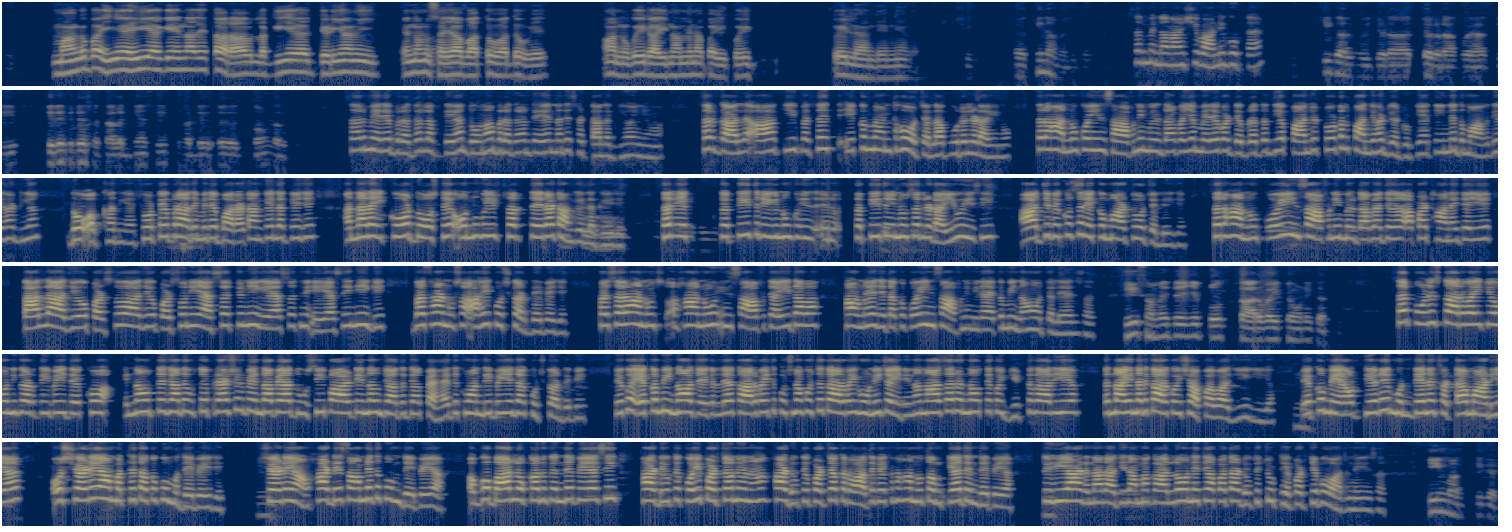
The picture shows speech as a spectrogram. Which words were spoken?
ਮੰਗ ਭਾਈ ਇਹੀ ਹੈ ਕਿ ਇਹਨਾਂ ਦੇ ਧਾਰਾ ਲੱਗੀ ਹੈ ਜਿਹੜੀਆਂ ਵੀ ਇਹਨਾਂ ਨੂੰ ਸਜ਼ਾ ਵੱਧ ਤੋਂ ਵੱਧ ਹੋਵੇ। ਸਾਨੂੰ ਕੋਈ ਰਾਜੀਨਾਮੇ ਨਾਲ ਭਾਈ ਕੋਈ ਕੋਈ ਲੈਣ ਦੇਣ ਨਹੀਂ ਹੈਗਾ। ਅਹ, ਕੀ ਨਾਮ ਹੈ ਜੀ ਤੁਹਾਡਾ? ਸਰ ਮੇਰਾ ਨਾਮ ਸ਼ਿਵਾਨੀ ਗੁਪਤਾ ਹੈ। ਕੀ ਗੱਲ ਹੋਈ ਜਿਹੜਾ ਝਗੜਾ ਹੋਇਆ ਸੀ? ਕਿਹਦੇ ਕਿਹਦੇ ਸੱਟਾਂ ਲੱਗੀਆਂ ਸੀ? ਤੁਹਾਡੇ ਅਹ, ਕੌਣ ਲੱਗਦੇ? ਸਰ ਮੇਰੇ ਬ੍ਰਦਰ ਲੱਗਦੇ ਆ ਦੋਨਾਂ ਬ੍ਰਦਰ ਦੇ ਇਹਨਾਂ ਦੇ ਸੱਟਾਂ ਲੱਗੀਆਂ ਹੋਈਆਂ ਵਾ। ਸਰ ਗੱਲ ਆ ਕਿ ਬਸ ਇੱਕ ਮੰਥ ਹੋਰ ਚੱਲਾ ਪੂਰੇ ਲੜਾਈ ਨੂੰ। ਸਰ ਸਾਨੂੰ ਕੋਈ ਇਨਸਾਫ ਨਹੀਂ ਮਿਲਦਾ ਭਈਆ ਮੇਰੇ ਵੱਡੇ ਬ੍ਰਦਰ ਦੀਆਂ ਪੰਜ ਟੋਟਲ ਪੰਜ ਹੱਡੀਆਂ ਟੁੱਟੀਆਂ ਤਿੰਨ ਦਿਮਾਗ ਦੀਆਂ ਹੱਡੀਆਂ ਦੋ ਅੱਖਾਂ ਦੀਆਂ। ਛੋਟੇ ਭਰਾ ਦੇ ਮੇਰੇ 12 ਟਾਂਕੇ ਲੱਗੇ ਜੇ ਇਹਨਾਂ ਦਾ ਇੱਕ ਹੋਰ ਦੋਸਤ ਹੈ ਉਹਨੂੰ ਵੀ ਸਰ 13 ਟਾਂਕੇ ਲੱਗੇ ਜੇ। ਸਰ 31 ਤਰੀਕ ਨੂੰ ਕੋਈ, ਅਹ, 31 ਤਰੀਕ ਨੂੰ ਸਰ ਲੜਾਈ ਹੋਈ ਸੀ ਅੱਜ ਵੇਖੋ ਸਰ 1 ਮਾਰਚ ਹੋ ਚੱਲੀ ਜੇ। ਸਰ ਸਾਨੂੰ ਕੋਈ ਇਨਸਾਫ ਨਹੀਂ ਮਿਲਦਾ ਪਿਆ ਜਦੋਂ ਆਪਾਂ ਥਾਣੇ ਜਾਈਏ ਕੱਲ ਆ ਜਿਓ ਪਰਸੋਂ ਆ ਜਿਓ ਪਰਸੋਂ ਨਹੀਂ ਐਸਐਚ ਨਹੀਂ ਹੈਗੇ ਐਸਐਚ ਨਹੀਂ ਏਐਸਆਈ ਨਹੀਂ ਹੈਗੀ ਬਸ ਸਾਨੂੰ ਸ- ਆਹੀ ਕੁਝ ਕਰਦੇ ਪਏ ਜੇ। ਪਰ ਸਰ ਸਾਨੂੰ ਸਾਨੂੰ ਇਨਸਾਫ ਚਾਹੀਦਾ ਵਾ ਸਾਨੂੰ ਅਜੇ ਤੱਕ ਕੋਈ ਇਨਸਾਫ ਨਹੀਂ ਮਿਲਿਆ ਇੱਕ ਮਹੀਨਾ ਹੋ ਚੱਲਿਆ ਜੀ ਸਰ। ਕੀ ਸਮਝਦੇ ਜੇ ਪੁਲਿਸ ਕਾਰਵਾਈ ਕਿਉਂ ਨਹੀਂ ਕਰਦੀ? ਸਰ ਪੁਲਿਸ ਕਾਰਵਾਈ ਕਿਉਂ ਨਹੀਂ ਕਰਦੀ ਬਈ ਦੇਖੋ ਇਹਨਾਂ ਉੱਤੇ ਜਾਂ ਤੇ ਉੱਤੇ ਪ੍ਰੈਸ਼ਰ ਪੈਂਦਾ ਪਿਆ ਦੂਸਰੀ ਪਾਰਟੀ ਇਹਨਾਂ ਨੂੰ ਜ਼ਿਆਦਾ ਜਾਂ ਪੈਸੇ ਦਿਖਵਾਉਂਦੀ ਪਈ ਹੈ ਜਾਂ ਕੁਝ ਕਰਦੀ ਪਈ। ਦੇਖੋ ਇੱਕ ਮਹੀਨਾ ਹੋ ਜਾਏਗਾ ਲਿਆ ਕਾਰਵਾਈ ਤੇ ਕੁਛ ਨਾ ਤਾਂ ਕਾਰਵਾਈ ਹੋਣੀ ਚਾਹੀਦੀ ਨਾ ਨਾ ਸਰ ਇਹਨਾਂ ਉੱਤੇ ਕੋਈ ਗਿਰਫਤਾਰੀ ਹੈ ਤੇ ਨਾ ਇਹਨਾਂ ਦੇ ਘਰ ਕੋਈ ਛਾਪਾਬਾਜ਼ੀ ਹੈਗੀ ਆ। ਦੇਖੋ ਮੇਰਾ ਜਿਹੜੇ ਮੁੰਡੇ ਨੇ ਸੱਟਾ ਮਾਰੀਆ ਉਹ ਸ਼ਰੇਆਮ ਮੱਥੇ ਤੱਕ ਘੁੰਮਦੇ ਪਏ ਜੇ। ਸ਼ਰੇਆਮ ਸਾਡੇ ਸਾਹਮਣੇ ਤਾਂ ਘੁੰਮਦੇ ਪਏ ਆ। ਅੱਗੋਂ ਬਾਹਰ ਲੋਕਾਂ ਨੂੰ ਕਹਿੰਦੇ ਪਏ ਸੀ ਸਾਡੇ ਉੱਤੇ ਕੋਈ ਪਰਚਾ ਨਹੀਂ ਹੋਣਾ ਸਾਡੇ ਉੱਤੇ ਪਰਚਾ ਕਰਵਾ ਦੇ ਵੇਖਣਾ ਸਾਨੂੰ ਧਮਕੀਆਂ ਦਿੰਦੇ ਪਏ ਆ। ਤੁਸੀਂ ਸਾਡੇ ਨਾਲ ਰਾਜੀਨਾਮਾ ਕਰ ਲਓ ਨਹੀਂ ਤੇ ਆਪਾਂ ਤੁਹਾਡੇ ਉੱਤੇ ਝੂਠੇ ਪਰਚੇ ਪਵਾ ਦਿੰਦੇ ਜੀ ਸਰ। ਕੀ ਮੰਗ ਕੀ ਕਰਦੇ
